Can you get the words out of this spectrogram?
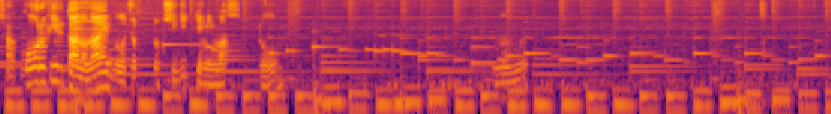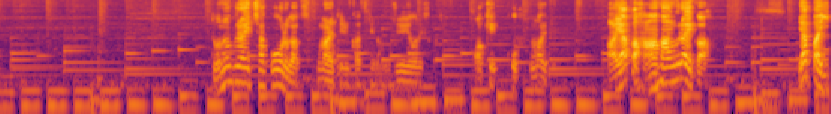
チャコールフィルターの内部をちょっとちぎってみますと、むむどのぐらいチャコールが含まれているかっていうのも重要ですあ、結構含まれてる。あ、やっぱ半々ぐらいか。やっぱ1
